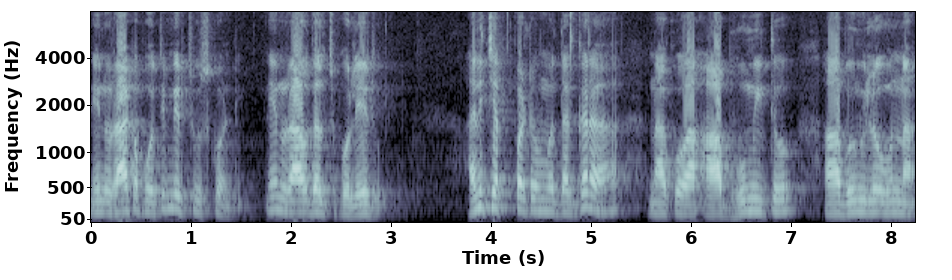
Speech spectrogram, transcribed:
నేను రాకపోతే మీరు చూసుకోండి. నేను రావదలుచుకోలేదు అని చెప్పటం దగ్గర నాకు ఆ- భూమితో ఆ భూమిలో ఉన్న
